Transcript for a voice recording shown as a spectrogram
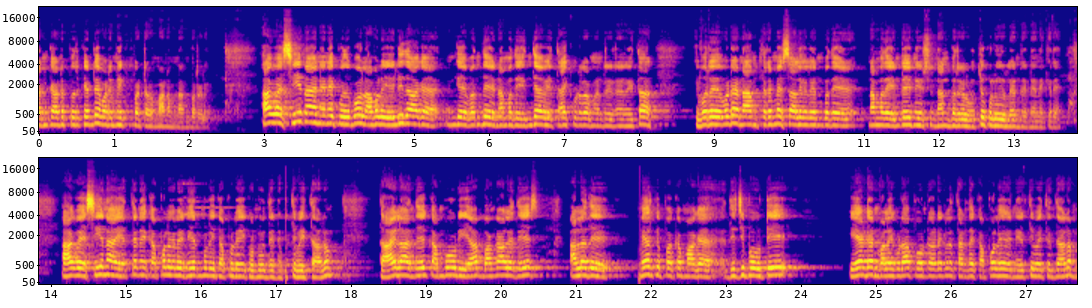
கண்காணிப்பதற்கென்றே வடிவமைக்கப்பட்ட விமானம் நண்பர்களே. ஆக சீனா நினைப்பது போல் அவ்வளவு எளிதாக இங்கே வந்து நமது இந்தியாவை தாக்கிவிடலாம் என்று நினைத்தால் இவரை விட நாம் திறமைசாலிகள் என்பதை நமது இன்றைய நியூஸ் நண்பர்கள் ஒத்துக்கொள்வீர்கள் என்று நினைக்கிறேன். ஆகவே சீனா எத்தனை கப்பல்களை நீர்மூழ்கி கப்பலை கொண்டு வந்து நிறுத்தி வைத்தாலும் தாய்லாந்து கம்போடியா பங்களாதேஷ் அல்லது மேற்கு பக்கமாக திஜிபவுட்டி ஏடன் வளைகுடா போன்ற இடங்களில் தனது கப்பலை நிறுத்தி வைத்திருந்தாலும்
